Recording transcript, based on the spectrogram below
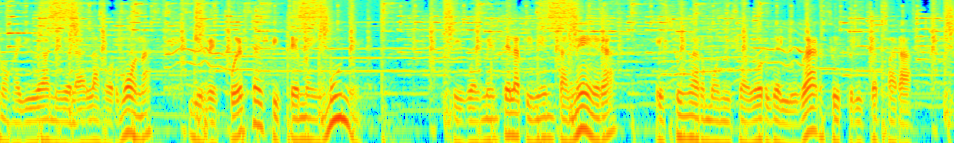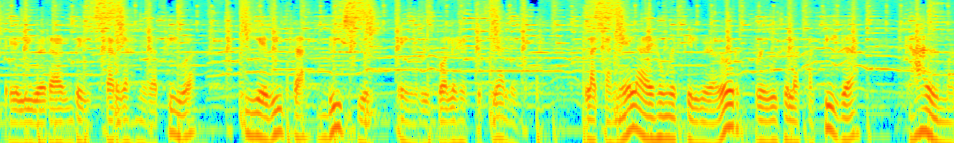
nos ayuda a nivelar las hormonas y refuerza el sistema inmune. Igualmente la pimienta negra es un armonizador del lugar, se utiliza para eh, liberar descargas negativas y evita vicios en rituales especiales. La canela es un equilibrador, reduce la fatiga, calma,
